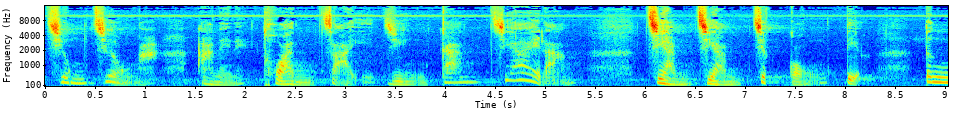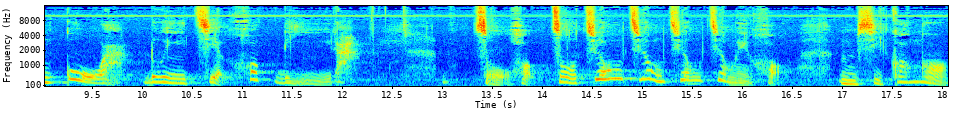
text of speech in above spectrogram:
种种啊，安尼呢，团在人间，这的人渐渐积功德，长久啊累积福利啦，造福做种种种种诶福，毋是讲哦，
